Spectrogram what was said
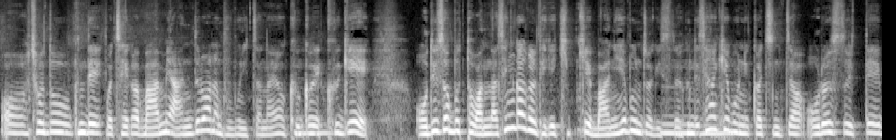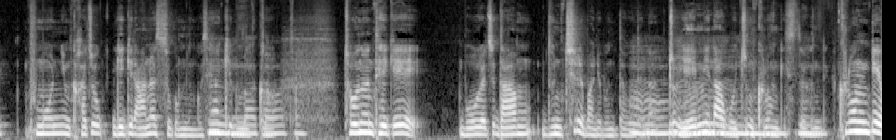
어 저도 근데 뭐 제가 마음에 안 들어하는 부분 있잖아요. 그게 음. 그게 어디서부터 왔나 생각을 되게 깊게 많이 해본 적이 있어요. 근데 음. 생각해 보니까 진짜 어렸을 때 부모님 가족 얘기를 안 할 수가 없는 거예요. 생각해 음, 보니까 맞아. 저는 되게 뭐였지 남 눈치를 많이 본다고 되나 음, 좀 음, 예민하고 음, 좀 그런 게 있어요 음. 근데 그런 게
